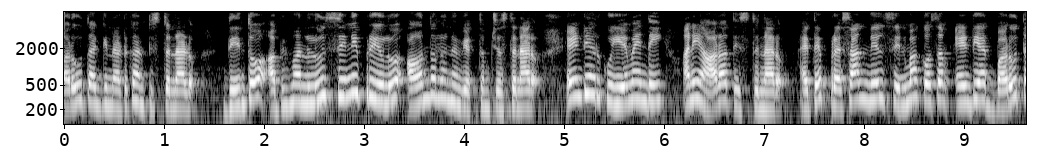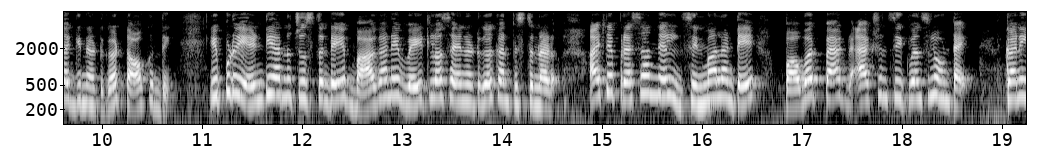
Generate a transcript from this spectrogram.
బరువు తగ్గినట్టు కనిపిస్తున్నాడు దీంతో అభిమానులు సినీ ప్రియులు ఆందోళన వ్యక్తం చేస్తున్నారు. ఎన్టీఆర్కు ఏమైంది అని ఆరా తీస్తున్నారు. అయితే ప్రశాంత్ నీల్ సినిమా కోసం ఎన్టీఆర్ బరువు తగ్గినట్టుగా టాక్ ఉంది. ఇప్పుడు ఎన్టీఆర్ను చూస్తుంటే బాగానే వెయిట్ లాస్ అయినట్టుగా కనిపిస్తున్నాడు. అయితే ప్రశాంత్ నీల్ సినిమాలంటే పవర్ ప్యాక్డ్ యాక్షన్ సీక్వెన్స్లో ఉంటాయి. కానీ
